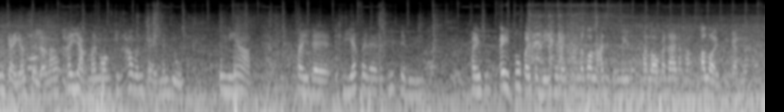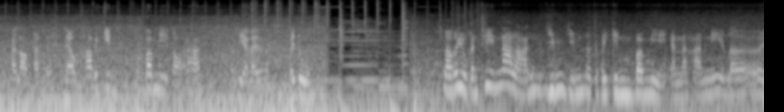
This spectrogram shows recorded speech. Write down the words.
มันไก่กันเสร็จแล้วนะใครอยากมาลองกินข้าวมันไก่มันอยู่ ตรงนี้อะไฟแดงสีแยกไฟแดงที่เป็นไฟเอ้ตู้ไปตรษณีย์ใช่ไหมคะแล้วก็ร้านอยู่ตรงนี้เลยมาลองกันได้นะคะ อร่อยเหมือนกันนะคะไปลองกันเลยเดี๋ยวพาไปกินบะหมี่ต่อนะคะบะหมี่อะไรนะไปดู เราก็อยู่กันที่หน้าร้านยิ้มยิ้มเราจะไปกินบะหมี่กันนะคะ นี่เลย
